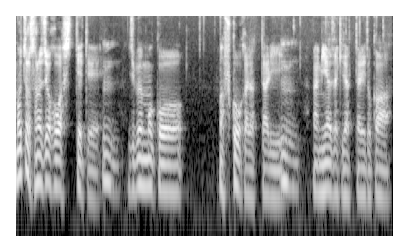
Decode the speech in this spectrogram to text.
もちろんその情報は知ってて、うん自分もこう、まあ、福岡だったり、うんまあ、宮崎だったりとか、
